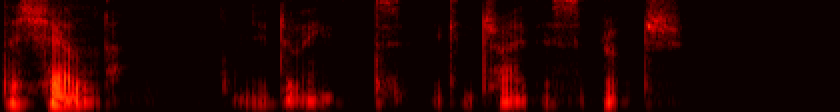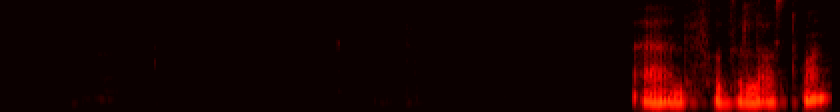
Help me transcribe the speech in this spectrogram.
the shell when you're doing it, you can try this approach. And for the last one,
